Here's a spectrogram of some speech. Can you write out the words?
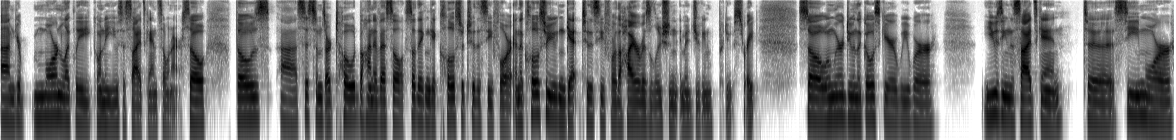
um, you're more than likely going to use a side scan sonar. So those uh, systems are towed behind a vessel so they can get closer to the seafloor. And the closer you can get to the seafloor, the higher resolution image you can produce, right? So when we were doing the ghost gear, we were using the side scan to see more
